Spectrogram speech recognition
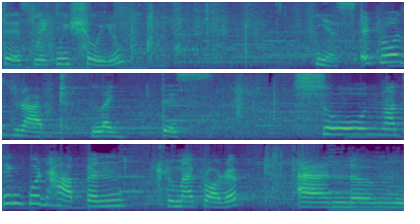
this. Let me show you. Yes it was wrapped like this. So nothing could happen to my product and um,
